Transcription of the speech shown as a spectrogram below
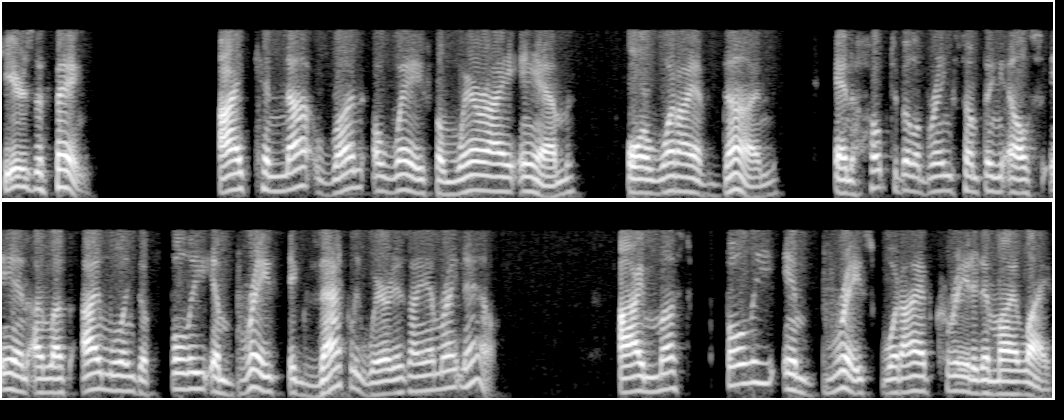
Here's the thing I cannot run away from where I am or what I have done and hope to be able to bring something else in unless I'm willing to fully embrace exactly where it is I am right now. I must fully embrace what I have created in my life.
